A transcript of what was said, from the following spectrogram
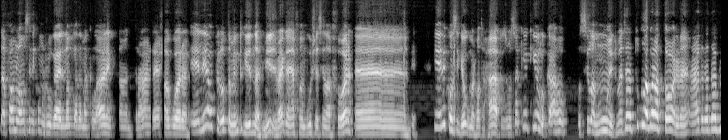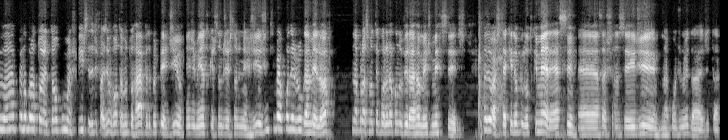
Da Fórmula 1 sem nem como julgar ele não por causa da McLaren, que tá atrás. Agora, ele é um piloto também muito querido nas mídias, vai ganhar fanbucha assim lá fora. É... E ele conseguiu algumas voltas rápidas, mas só que aquilo, o carro oscila muito, mas era tudo laboratório, né? A HWA foi laboratório, então algumas pistas ele fazia volta muito rápida, depois perdiam rendimento, questão de gestão de energia. A gente vai poder julgar melhor na próxima temporada quando virar realmente Mercedes. Mas eu acho até que ele é um piloto que merece é, essa chance aí de na continuidade, tá?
